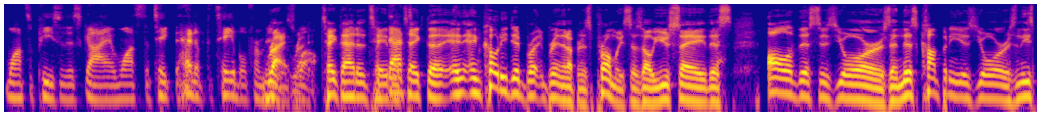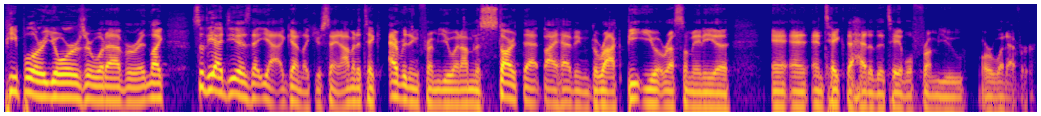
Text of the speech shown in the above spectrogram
wants a piece of this guy and wants to take the head of the table from him right, as right. well. Take the head of the table. Take the and, and Cody did bring that up in his promo. He says, "Oh, you say this, all of this is yours, and this company is yours, and these people are yours, or whatever." And like, so the idea is that, yeah, again, like you're saying, I'm going to take everything from you, and I'm going to start that by having The Rock beat you at WrestleMania and, and, and take the head of the table from you, or whatever.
